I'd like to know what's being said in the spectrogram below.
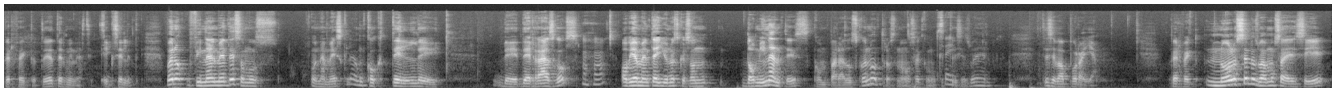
Perfecto, tú ya terminaste. Excelente. Bueno, finalmente somos una mezcla, un cóctel de, de, de rasgos. Obviamente hay unos que son dominantes comparados con otros, ¿no? O sea, como que Sí. te dices, bueno, este se va por allá. Perfecto. No se los vamos a decir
